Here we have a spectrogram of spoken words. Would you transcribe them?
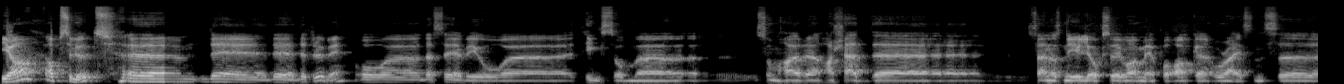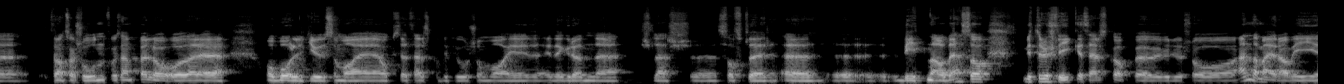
Ja, absolutt. Det, det, det, tror vi. Og der ser vi jo ting som som har, har skjedd eh, senest nylig også. Vi var med på Aker Horizons eh, transaksjonen f.eks. Og, og, og Volue, som var også et selskap i fjor som var i, i det grønne slash eh, software-biten av det. Så vi tror slike selskaper vi vil se enda mer av i, i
